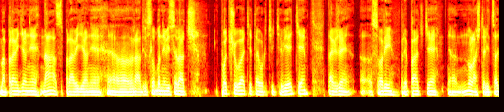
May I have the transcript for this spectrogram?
ma pravidelne, nás pravidelne uh, Rádiu Slobodný vysielač počúvate, tak určite viete. Takže, uh, sorry, prepáčte, 048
